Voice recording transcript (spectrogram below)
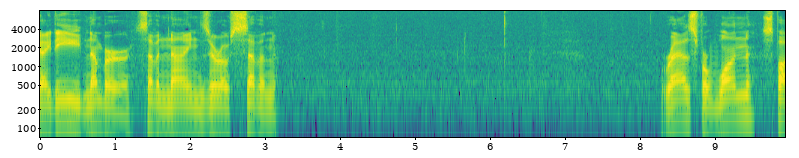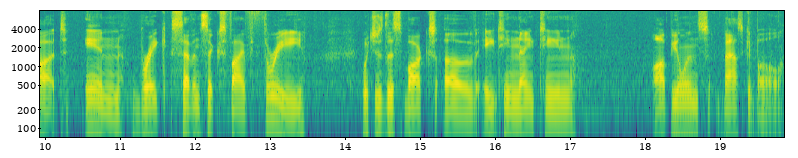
ID number 7907. Razz for one spot in break 7653, which is this box of 1819 Opulence Basketball.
